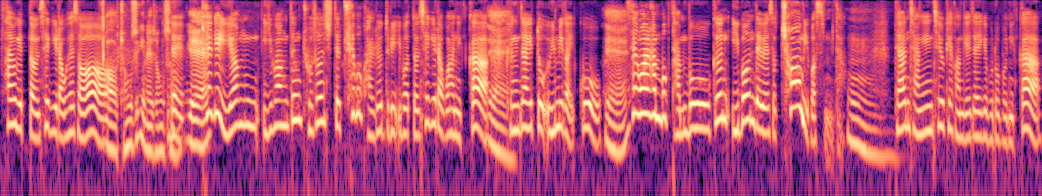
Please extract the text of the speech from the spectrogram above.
사용했던 색이라고 해서 아, 정승이네, 정승. 네. 예. 퇴계 이황, 이황 등 조선 시대 최고 관료들이 입었던 색이라고 하니까 예. 굉장히 또 의미가 있고 예. 생활 한복 단복은 이번 대회에서 처음 입었습니다. 음. 대한장애인 체육회 관계자에게 물어보니까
